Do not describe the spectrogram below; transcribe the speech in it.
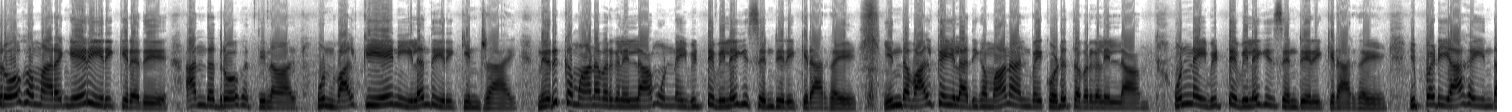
துரோகம் அரங்கேறி இருக்கிறது. அந்த துரோகத்தினால் உன் வாழ்க்கையே நீ இழந்து இருக்கின்றாய். நெருக்கமானவர்கள் எல்லாம் உன்னை விட்டு விலகி சென்றிருக்கிறார்கள். இந்த வாழ்க்கையில் அதிகமான அன்பை கொடுத்தவர்கள் எல்லாம் உன்னை விட்டு விலகி சென்றிருக்கிறார்கள். இப்படியாக இந்த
